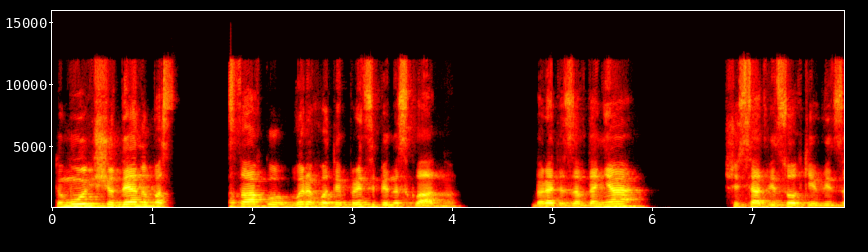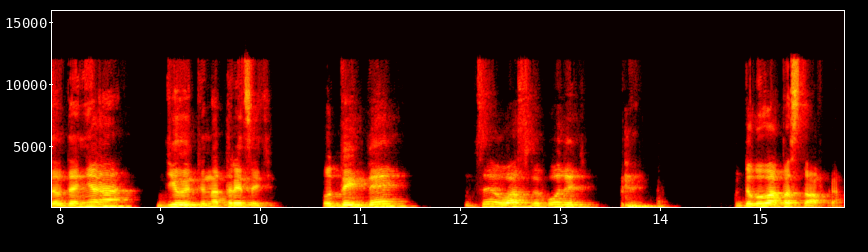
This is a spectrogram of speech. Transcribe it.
Тому щоденну поставку вирахувати, в принципі, не складно. Берете завдання, 60% від завдання, ділите на 31 день. І це у вас виходить добова поставка.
